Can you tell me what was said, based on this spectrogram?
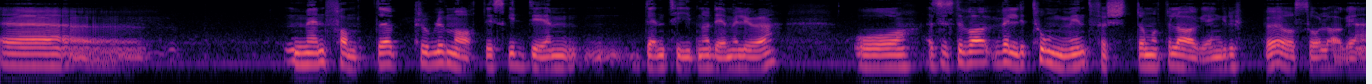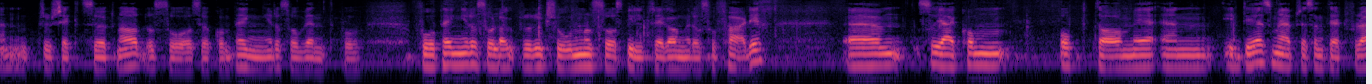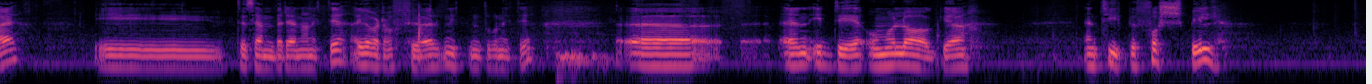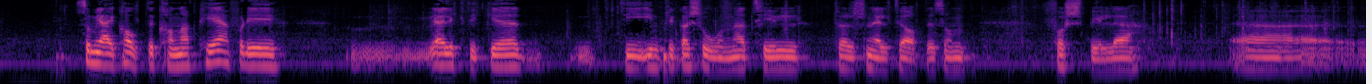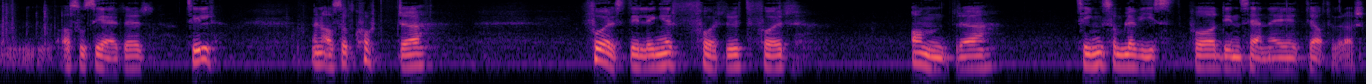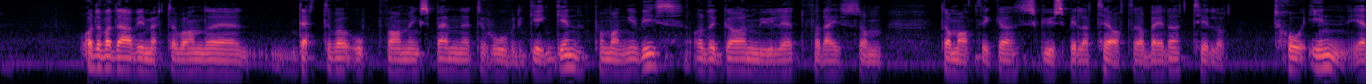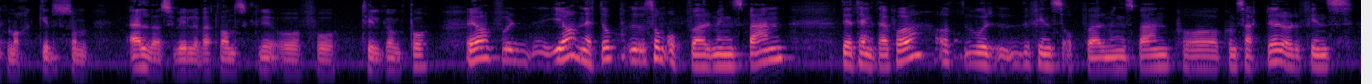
Eh, men fant det problematisk i det, den tiden og det miljøet. Og jeg syns det var veldig tungvint først å måtte lage en gruppe, og så lage en prosjektsøknad, og så søke om penger, og så vente på å få penger, og så lage produksjonen, og så spille tre ganger, og så ferdig. Eh, så jeg kom opp da med en idé som jeg presenterte for deg i desember 91, i hvert fall før 1992. Uh, en idé om å lage en type forspill som jeg kalte kanapé, fordi jeg likte ikke de implikasjonene til tradisjonelt teater som forspillet eh, assosierer til. Men altså korte forestillinger forut for andre ting som ble vist på din scene i Teatergarasjen. Og det var der vi møtte hverandre. Dette var oppvarmingsbandet til hovedgiggen på mange vis. Og det ga en mulighet for deg som dramatiker, skuespiller, teaterarbeider til å trå inn i et marked som ellers ville vært vanskelig å få tilgang på? Ja, for, ja nettopp. Som oppvarmingsband. Det tenkte jeg på. At det fins oppvarmingsband på konserter, og det fins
